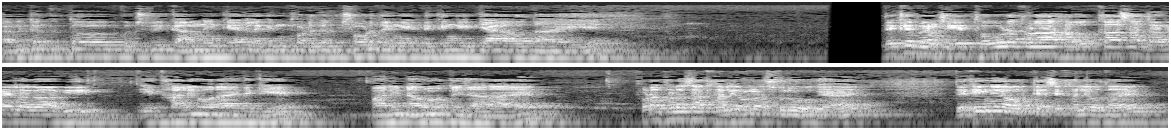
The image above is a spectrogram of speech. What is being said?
अभी तक तो कुछ भी काम नहीं किया, लेकिन थोड़ी देर छोड़ देंगे, देखेंगे क्या होता है ये। देखिए फ्रेंड्स ये थोड़ा थोड़ा हल्का सा जाने लगा अभी। ये खाली हो रहा है, देखिए। पानी डाउन होते जा रहा है। थोड़ा थोड़ा सा खाली होना शुरू हो गया है। देखेंगे और कैसे खाली होता है।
